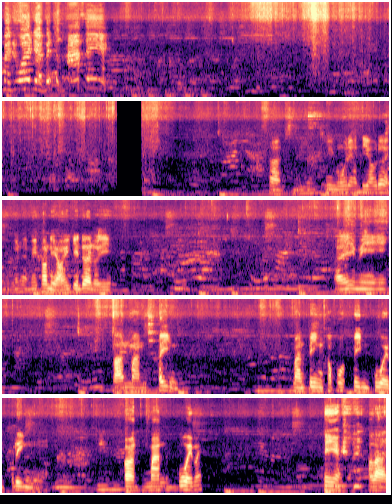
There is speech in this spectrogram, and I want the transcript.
ไปด้วย เดี๋ยวไม่ถึงห้าสิบใช่มีหมูแดดเดียวด้วยเห็นไหมเนี่ยมีข้าวเหนียวให้กินด้วยหรอดีไอ้มีร้านมันปิ้ง มันปิ้งข้าวโพดปิ้งกล้วยปิ้งก่อนมันกล้วยไหมนี่ไงตลาด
